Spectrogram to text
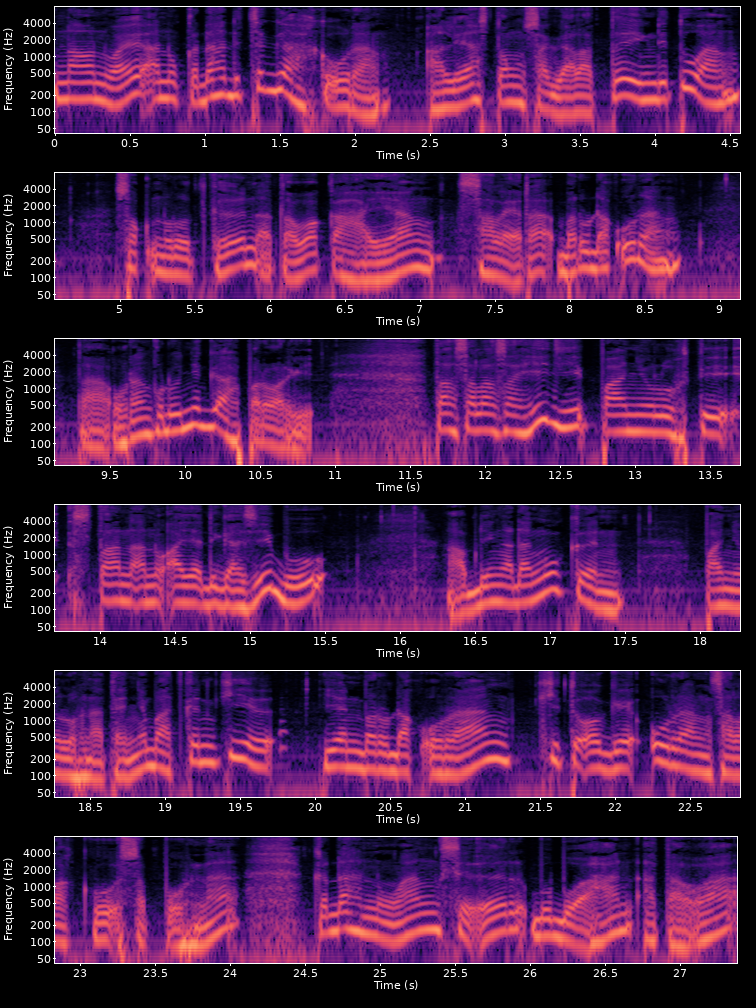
naon wae anu kedah dicegah ke urang alias tong segala teing dituang sok nurutken atau kahayang salera barudak urang. Ta, orang kudu nyegah parwargi. Tak salahsa hiji panyuluhti stan anu ayat di gazibu Abdi ngadangguken panyuluh nate nyebatkan Ky yen barudak urang Kitu oge urang salahku sepuhna kedah nuang seueur bubuahan atautawa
